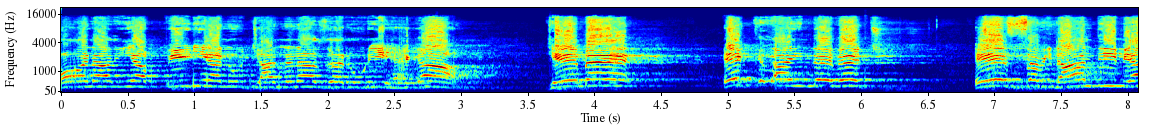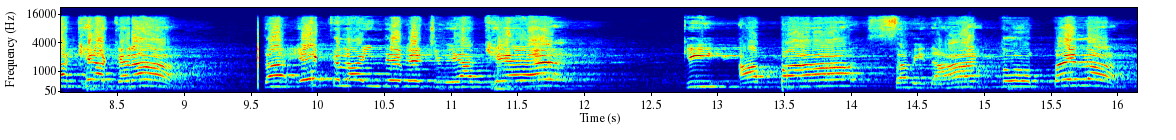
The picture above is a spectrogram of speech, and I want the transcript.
ਆਉਣ ਵਾਲੀਆਂ ਪੀੜ੍ਹੀਆਂ ਨੂੰ ਜਾਣਨਾ ਜ਼ਰੂਰੀ ਹੈਗਾ ਜੇ ਮੈਂ ਇੱਕ ਲਾਈਨ ਦੇ ਵਿੱਚ ਇਸ ਸੰਵਿਧਾਨ ਦੀ ਵਿਆਖਿਆ ਕਰਾਂ, ਤਾਂ ਇੱਕ ਲਾਈਨ ਦੇ ਵਿੱਚ ਵਿਆਖਿਆ ਕਿ ਆਪਾਂ ਸੰਵਿਧਾਨ ਤੋਂ ਪਹਿਲਾਂ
